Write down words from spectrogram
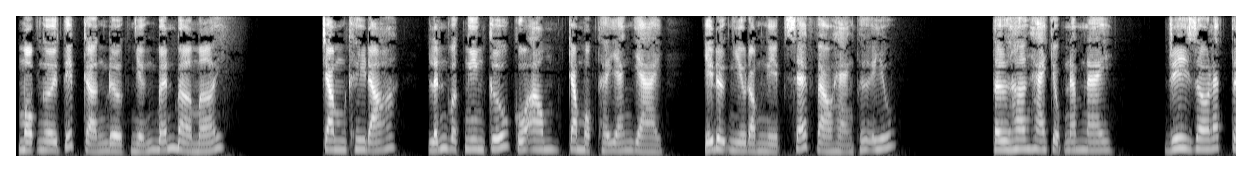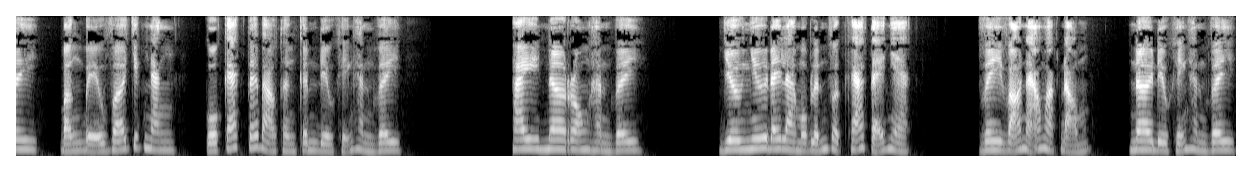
Một người tiếp cận được những bến bờ mới. Trong khi đó, lĩnh vực nghiên cứu của ông trong một thời gian dài chỉ được nhiều đồng nghiệp xếp vào hàng thứ yếu. Từ hơn hai chục năm nay, Rizzolatti bận biểu với chức năng của các tế bào thần kinh điều khiển hành vi hay neuron hành vi. Dường như đây là một lĩnh vực khá tẻ nhạt vì vỏ não hoạt động, nơi điều khiển hành vi,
